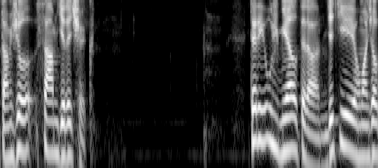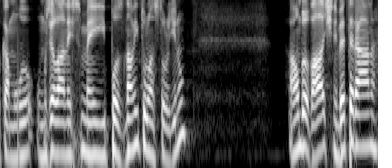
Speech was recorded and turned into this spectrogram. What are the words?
tam žil sám dědeček, který už měl teda děti, jeho manželka mu umřela, než jsme ji poznali, tuhle rodinu. A on byl válečný veterán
